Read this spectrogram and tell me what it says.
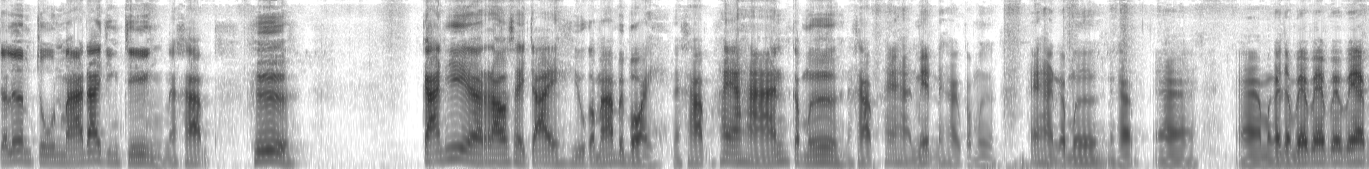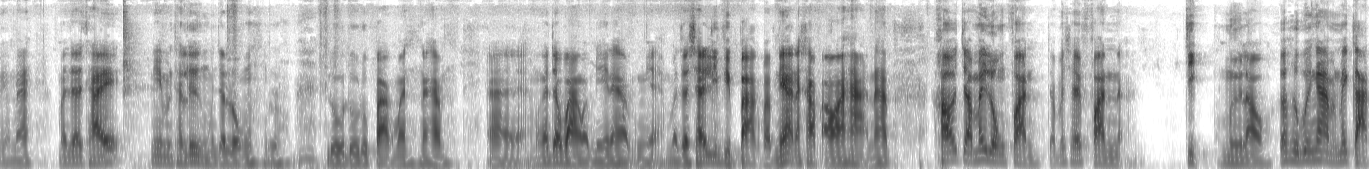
จะเริ่มจูนม้าได้จริง ๆนะครับ คือ การที่เราใส่ใจอยู่กับม้าบ่อย ๆนะครับ ให้อาหารกับมือนะครับ ให้อาหารเม็ดนะครับกับมือให้อาหารกับมือนะครับอ่า อ่ามันก็จะแวบแวบแวบแวบเห็นไหมมันจะใช้นี่มันทะลึ่งมันจะลงดูดูดูปากมันนะครับอ่าเนี่ยมันก็จะวางแบบนี้นะครับเนี่ยมันจะใช้ริมฝีปากแบบเนี้ยนะครับ เอาอาหารนะครับเขาจะไม่ลงฟันจะไม่ใช้ฟันจิกมือเราก็คือพูดง่ายมันไม่กัด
